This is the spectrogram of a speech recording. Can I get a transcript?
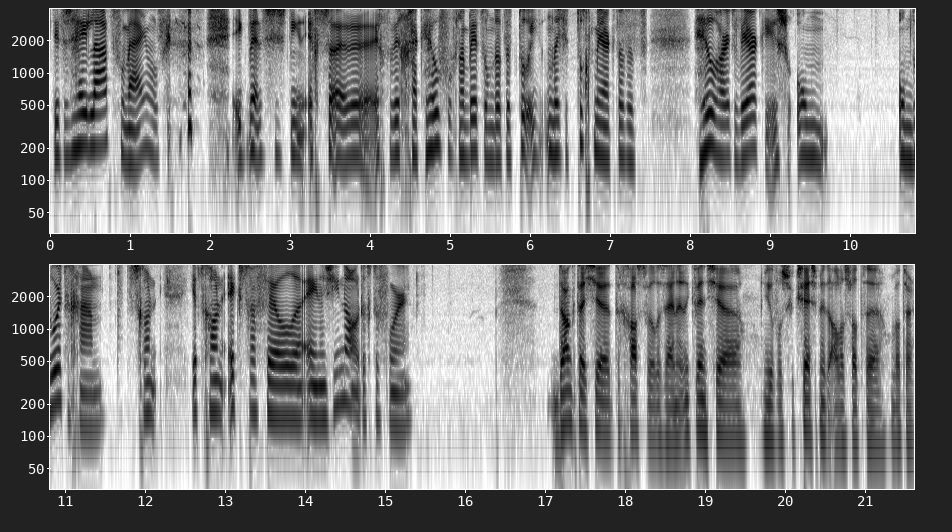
dit is heel laat voor mij. Want ik ben sindsdien echt, uh, echt... ga ik heel vroeg naar bed. Omdat, het to, omdat je toch merkt dat het heel hard werken is om, om door te gaan. Het is gewoon, je hebt gewoon extra veel energie nodig ervoor. Dank dat je te gast wilde zijn. En ik wens je heel veel succes met alles wat, uh, wat er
